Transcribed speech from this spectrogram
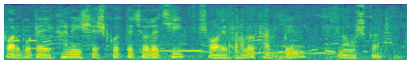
পর্বটা এখানেই শেষ করতে চলেছি। সবাই ভালো থাকবেন। নমস্কার।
